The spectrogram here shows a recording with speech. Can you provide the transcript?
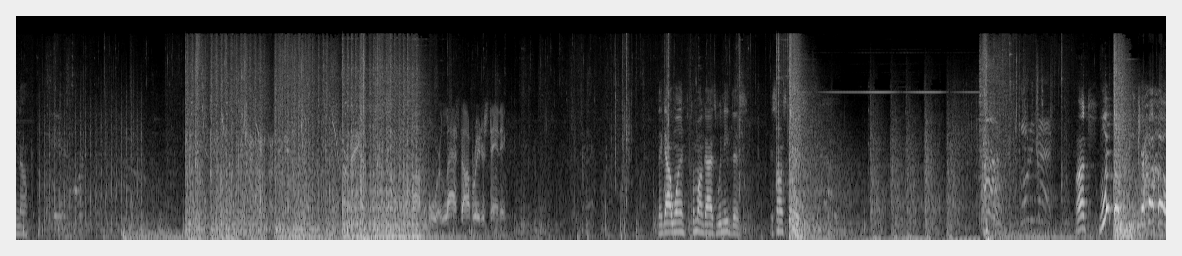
No. 4, last operator standing. They got one. Come on, guys. We need this. It's on stairs. Fuck. What the? Bro!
